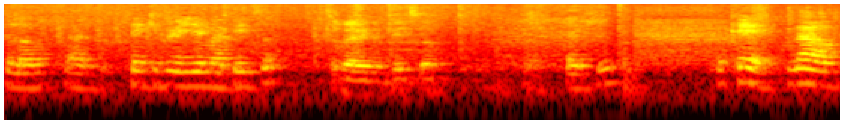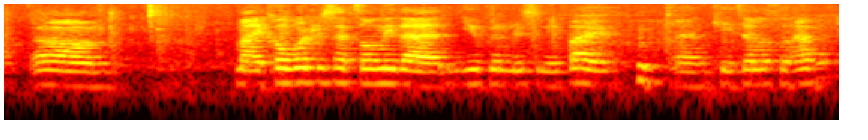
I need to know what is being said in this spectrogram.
Hello, thank you for eating my pizza. It's a very good pizza. Thank you. Okay, now, um, my coworkers have told me that you've been recently fired. and can you tell us what happened?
